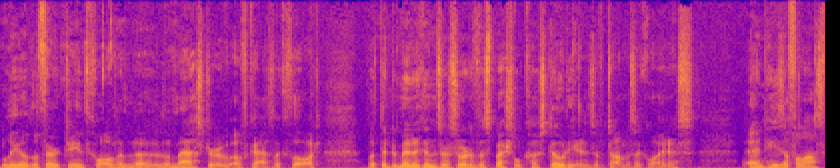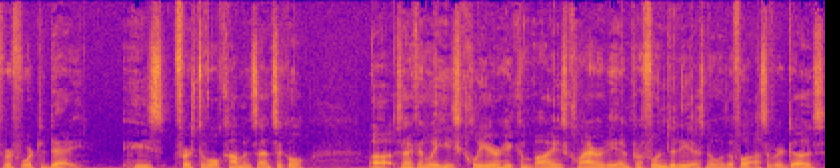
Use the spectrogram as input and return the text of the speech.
Leo XIII called him the, the master of, of Catholic thought. But the Dominicans are sort of the special custodians of Thomas Aquinas. And he's a philosopher for today. He's, first of all, commonsensical. Uh, secondly, he's clear. He combines clarity and profundity as no other philosopher does.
